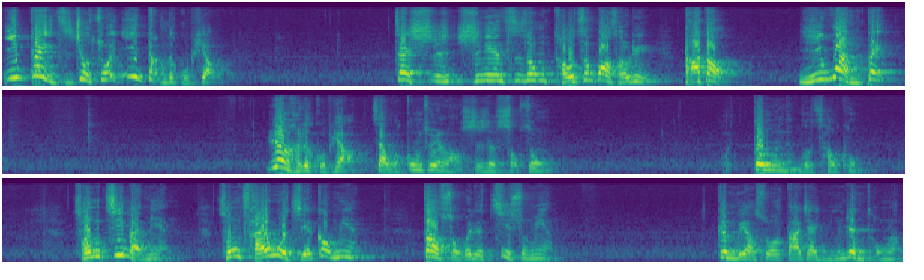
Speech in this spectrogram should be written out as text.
一辈子就做一档的股票，在十十年之中，投资报酬率达到一万倍。任何的股票，在我龚俊老师的手中，我都能够操控，从基本面，从财务结构面，到所谓的技术面。更不要说大家已经认同了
